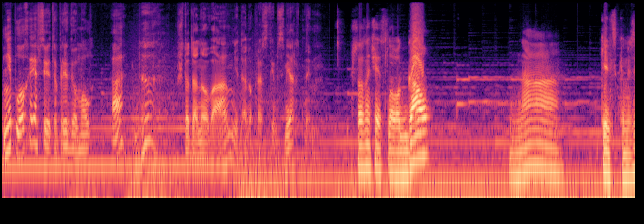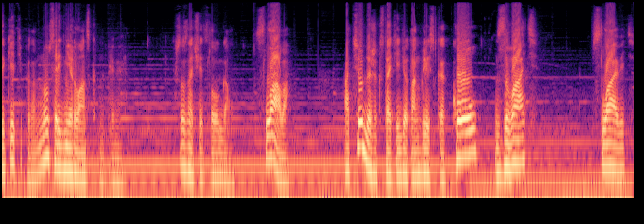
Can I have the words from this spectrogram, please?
Неплохо я все это придумал, а? Да, что дано вам, не дано простым смертным. Что означает слово «гал» на кельтском языке, типа там, ну, среднеирландском, например. Что значит слово «гал»? Слава. Отсюда же, кстати, идет английское call, звать, славить,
